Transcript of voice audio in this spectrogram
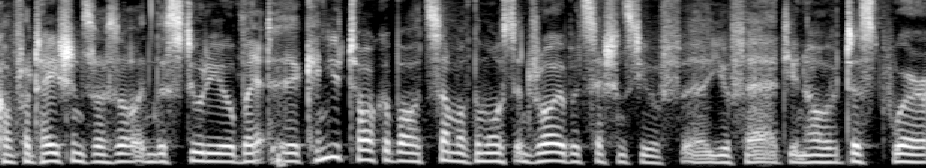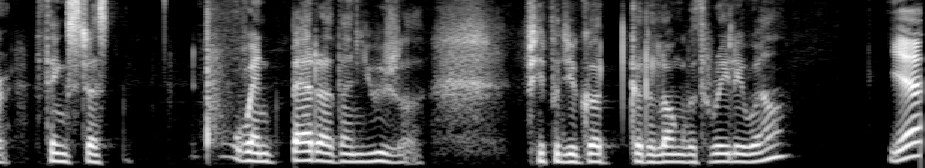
confrontations or so in the studio, but Yeah. uh, can you talk about some of the most enjoyable sessions you've uh, you've had? You know, just where things just went better than usual. People you got got along with really well. yeah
